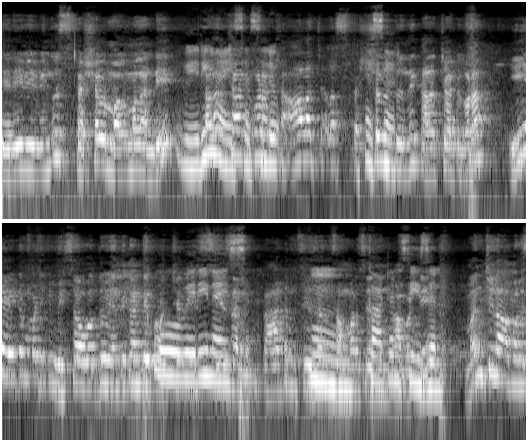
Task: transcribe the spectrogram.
జెరీ వీవింగ్ స్పెషల్ మల్మల్ అండి కూడా అసలు. చాలా చాలా స్పెషల్. ఉంటుంది. కలర్ చార్ట్ కూడా ఈ ఐటమ్ మటుకు మిస్ అవ్వద్దు. ఎందుకంటే very nice. Cotton season Hmm, summer season కాబట్టి season. మంచి లాభాలు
